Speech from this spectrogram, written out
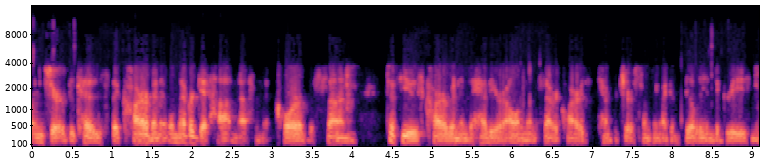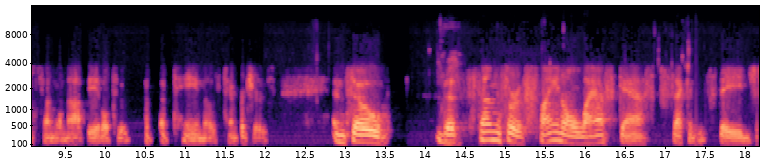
clincher because the carbon, it will never get hot enough in the core of the sun to fuse carbon into heavier elements. That requires a temperature of something like a billion degrees, and the sun will not be able to obtain those temperatures. And so the sun's sort of final last gasp second stage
